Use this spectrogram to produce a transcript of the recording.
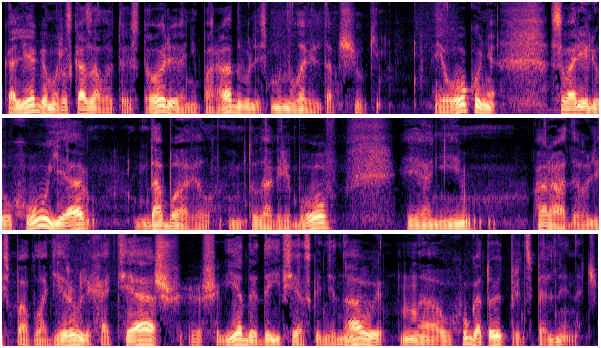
коллегам рассказал эту историю. Они порадовались. Мы наловили там щуки и окуня. Сварили уху. Я добавил им туда грибов. И они порадовались, поаплодировали, хотя шведы, да и все скандинавы на уху готовят принципиально иначе.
